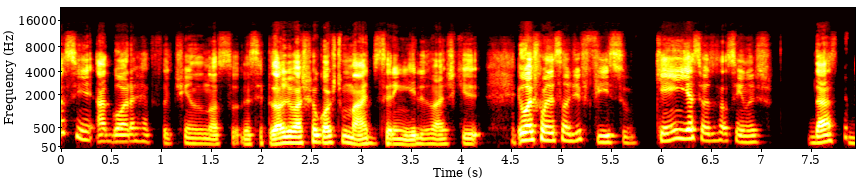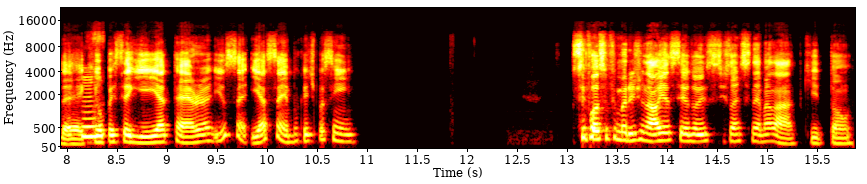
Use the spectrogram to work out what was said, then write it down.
assim, agora refletindo no nosso, nesse episódio, eu acho que eu gosto mais de serem eles. Eu acho que. Eu acho que é uma decisão difícil. Quem ia ser os assassinos da, da, que Uhum. eu persegui a Terra e, o Sam, e a Sam, porque, tipo assim. Se fosse o filme original, ia ser dois estudantes de cinema lá, que tão,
